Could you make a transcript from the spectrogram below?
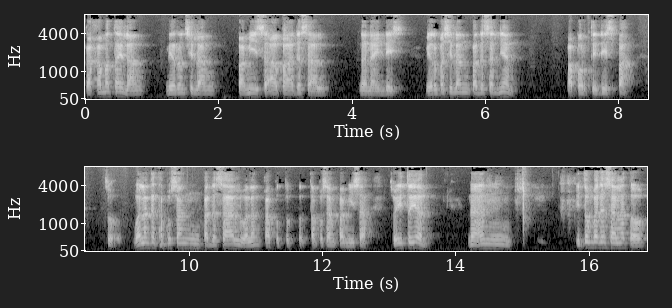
kakamatay lang, meron silang pamisa uh, padasal na 9 days. Meron pa silang padasal niyan. Pa 40 days pa. So, walang katapusang padasal, walang katapusang pamisa. So, ito yon Na ang, itong padasal na to,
